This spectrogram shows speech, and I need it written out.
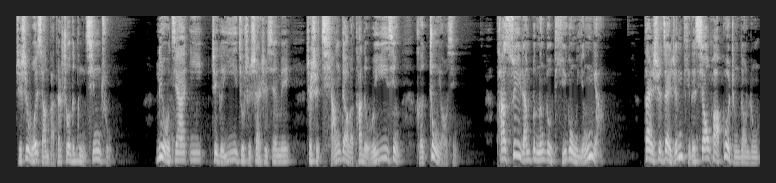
只是我想把它说的更清楚。六加一，这个一就是膳食纤维，这是强调了它的唯一性和重要性。它虽然不能够提供营养。但是在人体的消化过程当中，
